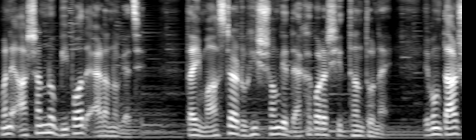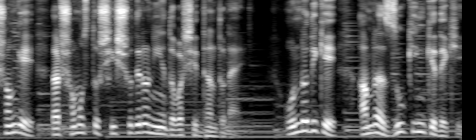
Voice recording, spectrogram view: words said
মানে আসন্ন বিপদ এড়ানো গেছে। তাই মাস্টার রুহির সঙ্গে দেখা করার সিদ্ধান্ত নেয় এবং তার সঙ্গে তার সমস্ত শিষ্যদেরও নিয়ে দেওয়ার সিদ্ধান্ত নেয়। অন্যদিকে, আমরা জু কিংকে দেখি,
